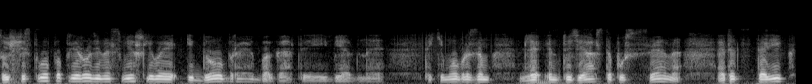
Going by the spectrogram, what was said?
Существо по природе насмешливое и доброе, богатое и бедное. Таким образом, для энтузиаста Пуссена этот старик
